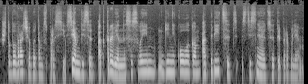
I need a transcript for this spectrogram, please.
чтобы врач об этом спросил. 70 откровенны со своим гинекологом, а 30 стесняются этой проблемы.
